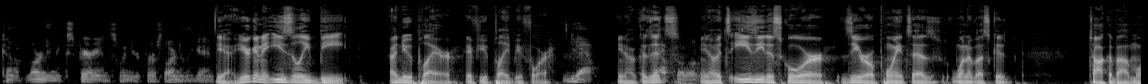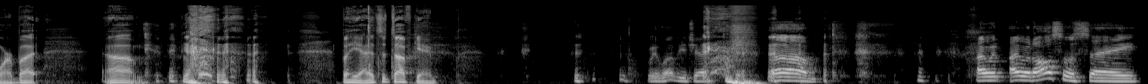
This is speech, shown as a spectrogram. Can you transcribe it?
kind of learning experience when you're first learning the game. Yeah, you're going to easily beat a new player if you played before. Yeah. You know, because it's Absolutely. you know it's easy to score zero points as one of us could talk about more, but um, but yeah, it's a tough game. we love you, Chad. um, I would I would also say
